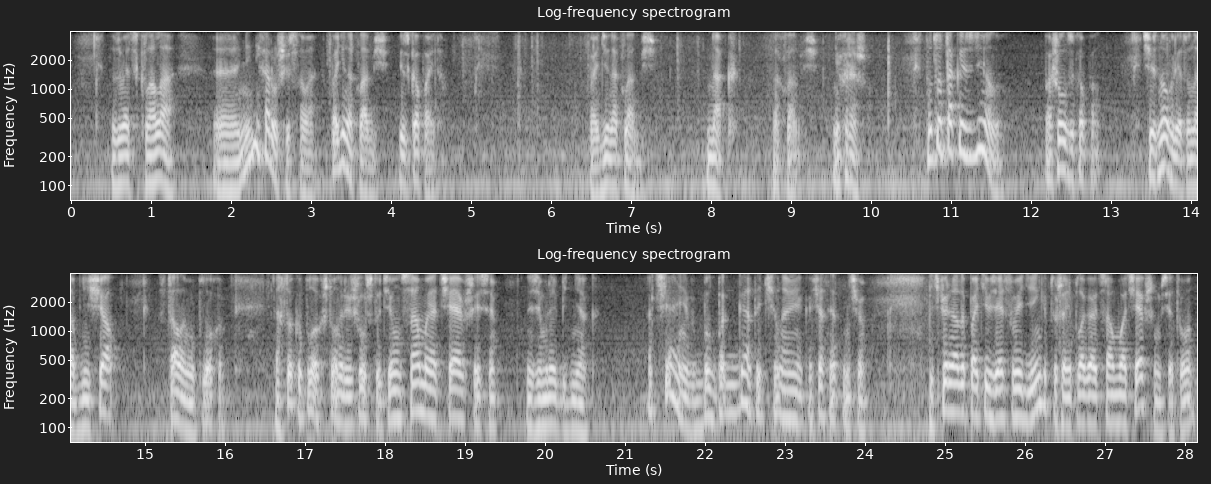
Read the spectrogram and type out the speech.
называется клала. Э, Нехорошие слова. Пойди на кладбище и закопай там пойди на кладбище. Нак на кладбище. Нехорошо. Ну, тот так и сделал. Пошел, закопал. Через много лет он обнищал, стало ему плохо. Настолько плохо, что он решил, что те он самый отчаявшийся на земле бедняк. Отчаяние, был богатый человек, а сейчас нет ничего. И теперь надо пойти взять свои деньги, потому что они полагают самому отчаявшемуся, это он.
